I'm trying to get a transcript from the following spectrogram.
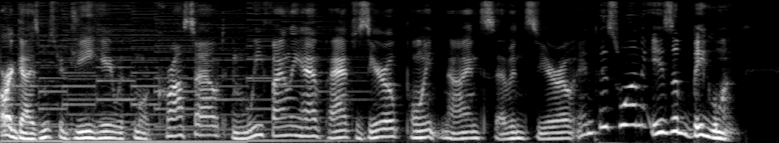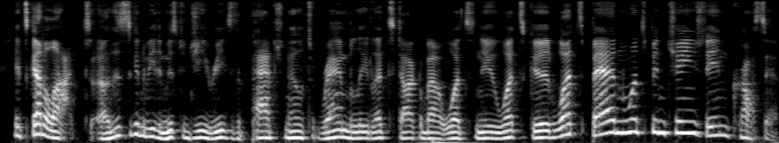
Alright guys, Mr. G here with more Crossout, and we finally have patch 0.970, and this one is a big one. It's got a lot. Uh, this is going to be the Mr. G reads the patch notes rambly. Let's talk about what's new, what's good, what's bad, and what's been changed in Crossout.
